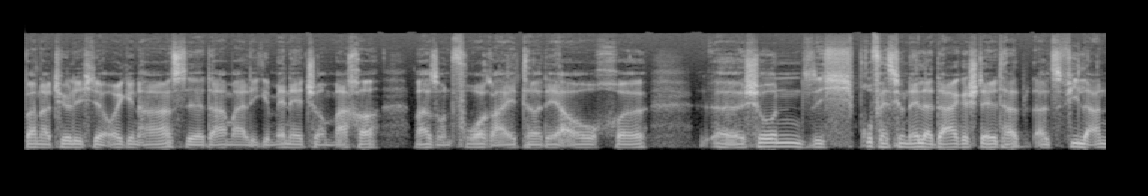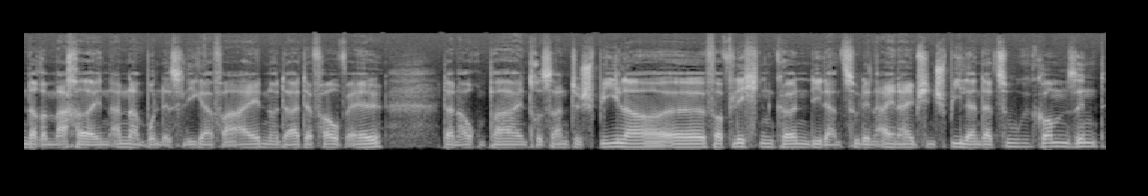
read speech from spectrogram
war natürlich der Eugen Haas, der damalige Manager, Macher, war so ein Vorreiter, der auch äh, schon sich professioneller dargestellt hat als viele andere Macher in anderen Bundesliga-Vereinen. Und da hat der VfL dann auch ein paar interessante Spieler äh, verpflichten können, die dann zu den einheimischen Spielern dazugekommen sind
